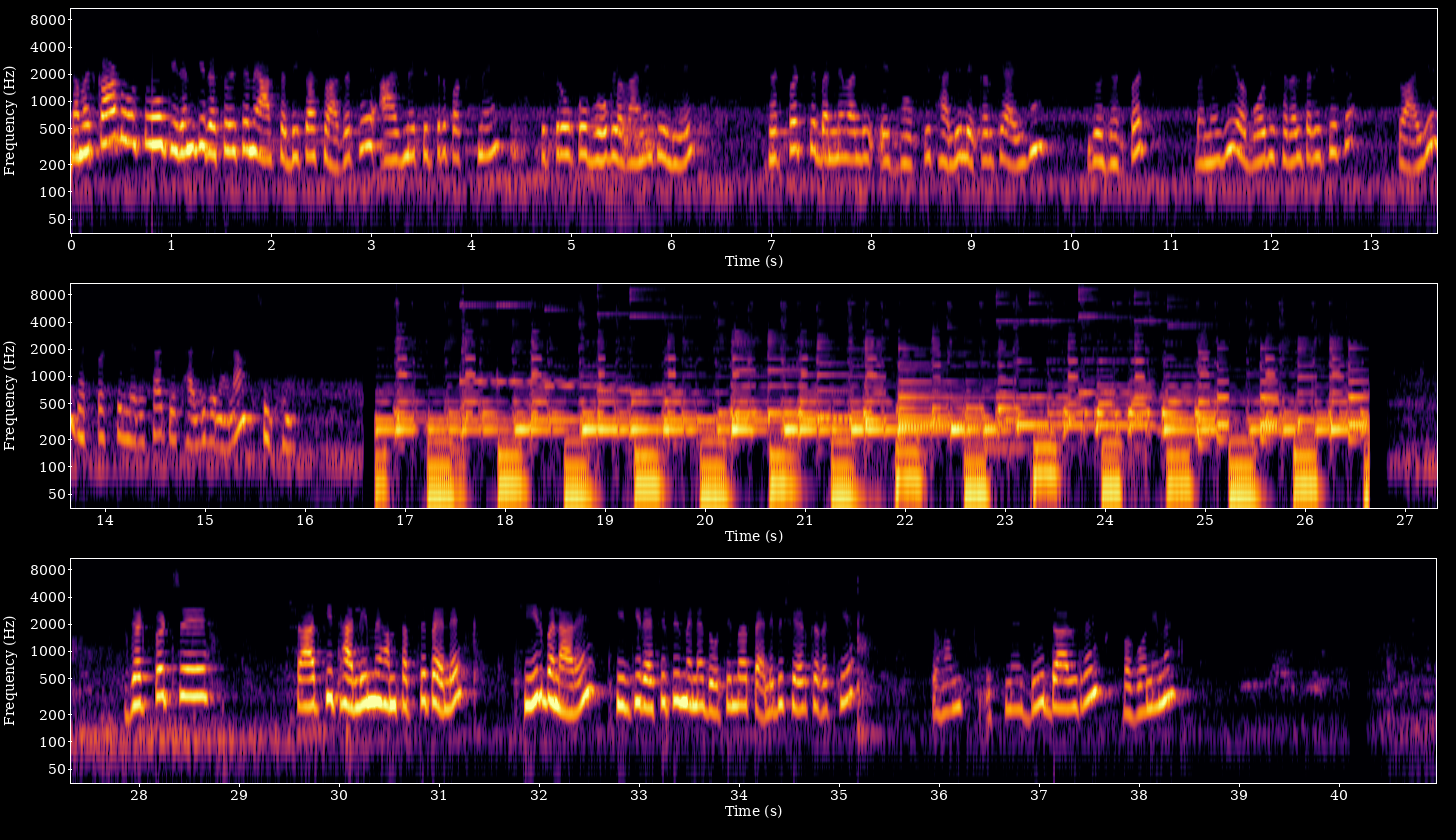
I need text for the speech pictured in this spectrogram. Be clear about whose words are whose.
Speaker 1: नमस्कार दोस्तों, किरण की रसोई से मैं आप सभी का स्वागत है। आज मैं पितृपक्ष में पितरों को भोग लगाने के लिए झटपट से बनने वाली एक भोग की थाली लेकर के आई हूँ, जो झटपट बनेगी और बहुत ही सरल तरीके से। तो आइए झटपट से मेरे साथ ये थाली बनाना सीखें। झटपट से श्राद्ध की थाली में हम सबसे पहले खीर बना रहे हैं। खीर की रेसिपी मैंने दो तीन बार पहले भी शेयर कर रखी है। तो हम इसमें दूध डाल रहे हैं भगोनी में।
